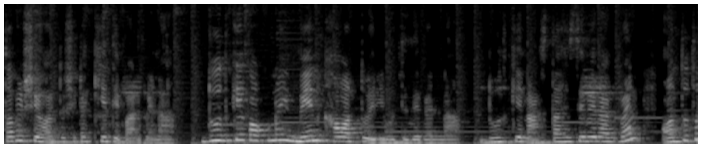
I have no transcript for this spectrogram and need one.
তবে সে হয়তো সেটা খেতে পারবে না। দুধকে কখনোই মেন খাবার তৈরি হতে দেবেন না। দুধকে নাস্তা হিসেবে রাখবেন। অন্তত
